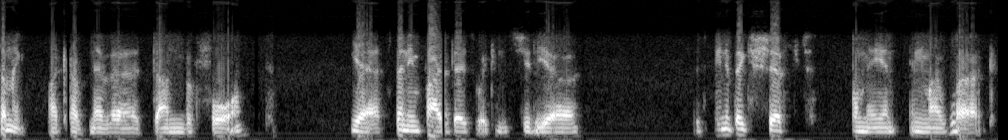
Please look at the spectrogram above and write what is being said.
something like I've never done before. Yeah, spending five days a week in the studio, it's been a big shift for me in, in my work.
